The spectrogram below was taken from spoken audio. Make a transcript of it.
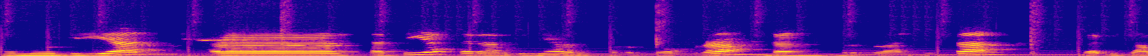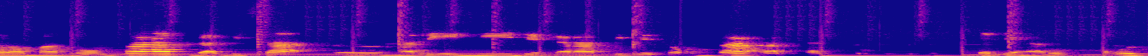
kemudian eh, tadi ya terapinya harus berprogram dan berkelanjutan. Nggak bisa lompat-lompat nggak bisa eh, hari ini di terapi besok enggak nggak bisa seperti jadi harus terus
